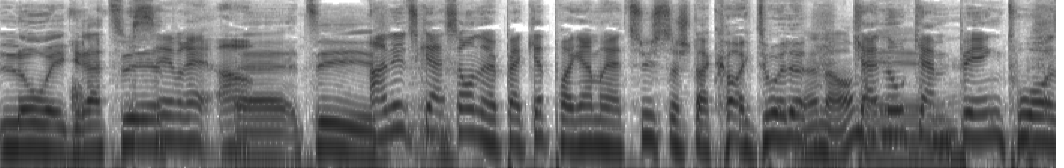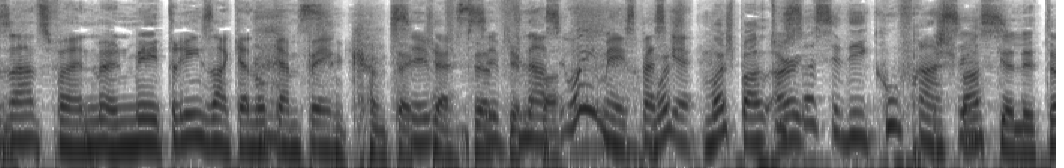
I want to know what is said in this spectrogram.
L'eau, est gratuite. c'est vrai. En- Euh, tu sais, En éducation, on a un paquet de programmes gratuits, ça, je suis d'accord avec toi, là. Non, non, Canot mais- camping, trois ans, tu fais une, une maîtrise en canot camping. C'est comme ta cassette financé. Oui, mais c'est parce Moi, que. je- moi, je pense Tout un- ça, c'est des coûts, Francis. Je pense que l'État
